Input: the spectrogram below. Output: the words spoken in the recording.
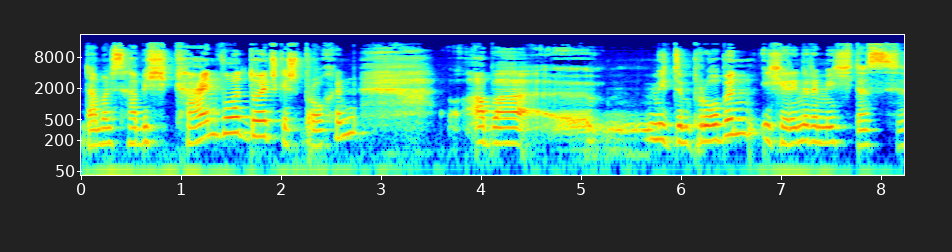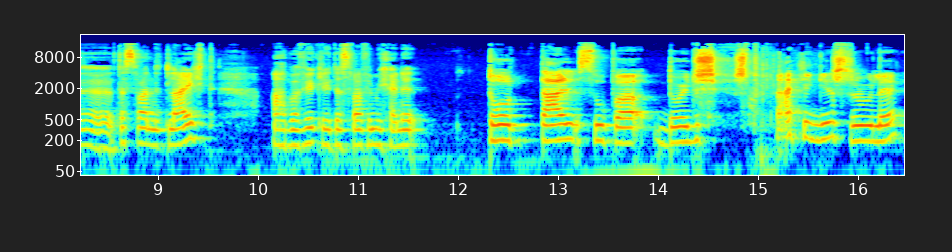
Damals habe ich kein Wort Deutsch gesprochen, aber äh, mit den Proben, ich erinnere mich, dass äh, das war nicht leicht, aber wirklich, das war für mich eine total super deutschsprachige Schule.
